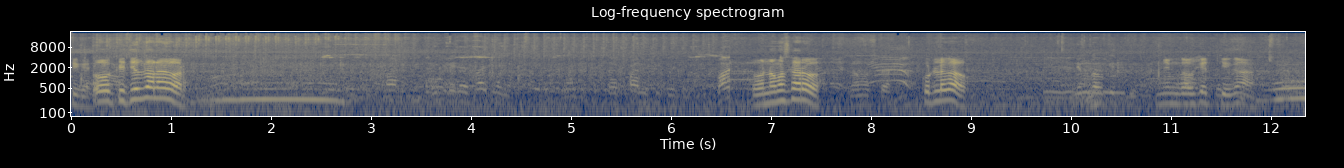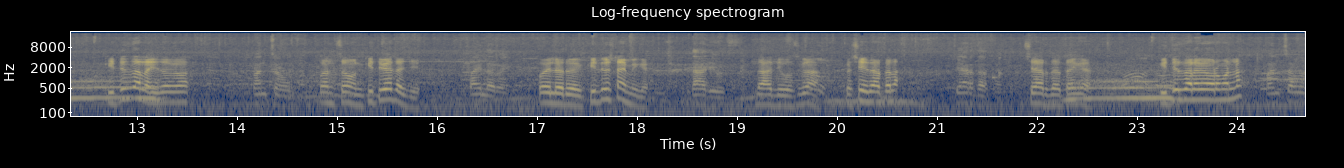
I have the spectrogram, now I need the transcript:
ठीक आहे. ओ किती झाला व्यवहार? ओ नमस्कार हो. कुठलं गाव? निमगाव किती निमगाव केतकी का? किती झाला हिचा व्यवहार? पंचावन्न. पंचावन्न. किती वेळ त्याचे पहिला पहिलं रे किती दिवस टायमिंग आहे दहा दिवस. दहा दिवस का? कसे आहे दाताला? चार दात चार दात आहे का? किती झाला व्यवहार म्हणला? पंचावन्न.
